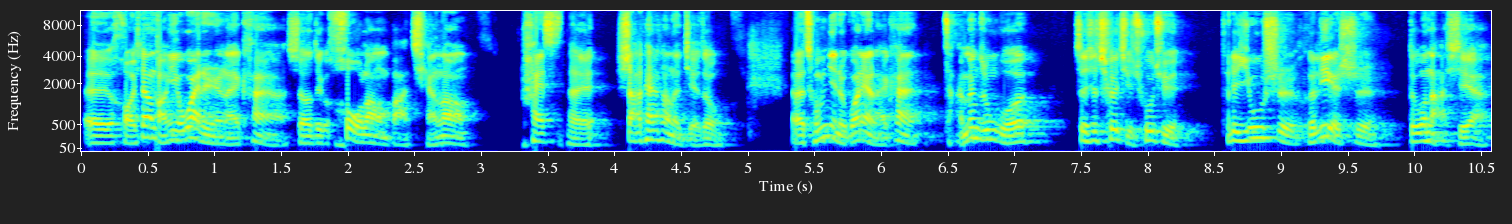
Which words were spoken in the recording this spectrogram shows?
呃，好像行业外的人来看啊，是要这个后浪把前浪拍死在沙滩上的节奏。呃，从你的观点来看，咱们中国这些车企出去，它的优势和劣势都有哪些啊？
